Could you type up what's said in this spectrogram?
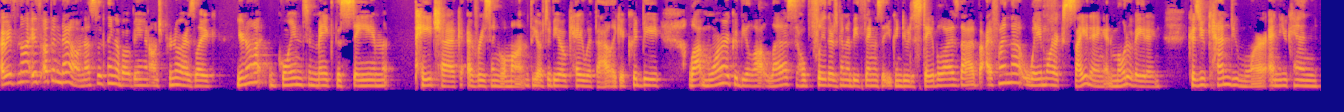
I mean, it's not, it's up and down. That's the thing about being an entrepreneur is like, you're not going to make the same paycheck every single month. You have to be okay with that. Like it could be a lot more, it could be a lot less. Hopefully there's going to be things that you can do to stabilize that, but I find that way more exciting and motivating because you can do more and you can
